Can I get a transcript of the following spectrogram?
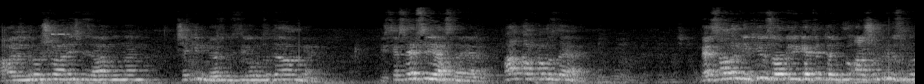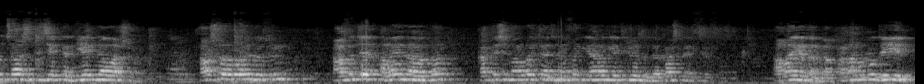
Ama bizim o şu an hiçbir zaman bundan çekinmiyoruz. Biz yolumuza devam yani. İsterse hepsini yapsınlar yani. Halk arkamızda yani. Ben sanırım iki yıl sonra biri getirip de bu arşivli misin bunu çarşı diyecekler. Diğeri de var şu an. Arşiv arabaları götürün. Az önce Alanya'dan aradılar. Kardeşim araba ihtiyacın varsa yarın getiriyoruz dediler. Kaç tane istiyorsunuz? Alanya'dan bak. Anadolu değil.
